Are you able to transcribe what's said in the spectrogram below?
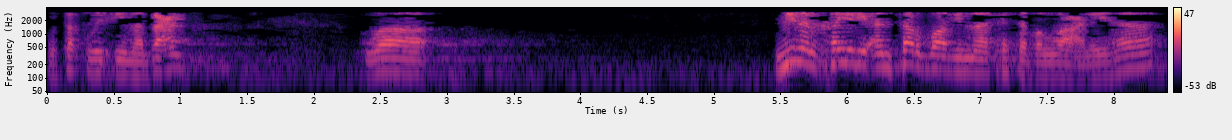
وتقضي فيما بعد. و من الخير أن ترضى بما كتب الله عليها.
